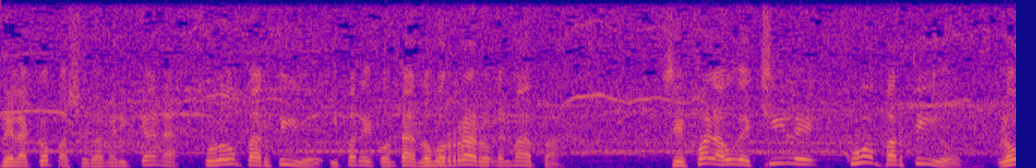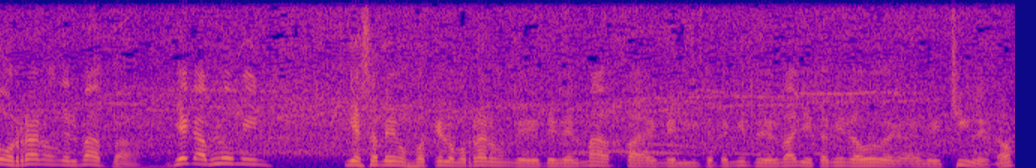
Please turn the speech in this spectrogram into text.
de la Copa Sudamericana. Jugó un partido y para de contar, lo borraron del mapa se fue a la U de Chile, jugó un partido, lo borraron del mapa. Llega Blooming, ya sabemos por qué lo borraron del mapa en el Independiente del Valle y también la U de, Chile, ¿no?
